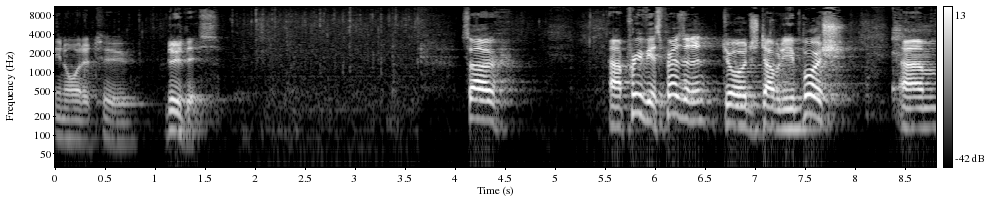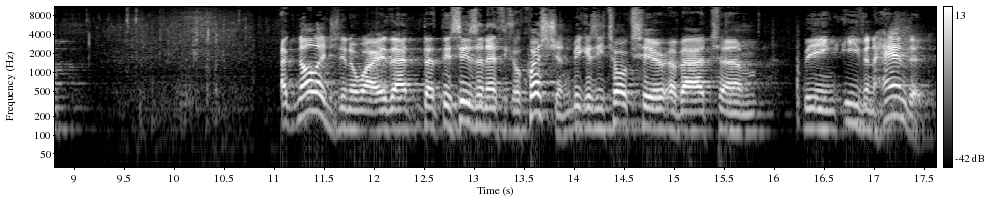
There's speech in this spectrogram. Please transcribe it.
in order to do this? So, our previous president, George W. Bush, um, acknowledged in a way that, that this is an ethical question because he talks here about um, being even handed.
